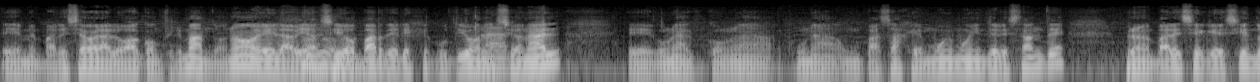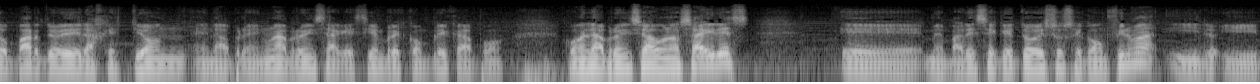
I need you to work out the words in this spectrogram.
Eh, me parece ahora lo va confirmando, ¿no? Él había sido parte del Ejecutivo Nacional con, una, con una, un pasaje muy, muy interesante, pero me parece que siendo parte hoy de la gestión en, la, en una provincia que siempre es compleja, como es la provincia de Buenos Aires, me parece que todo eso se confirma y, y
